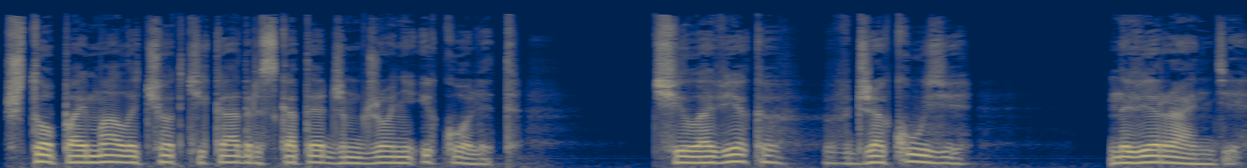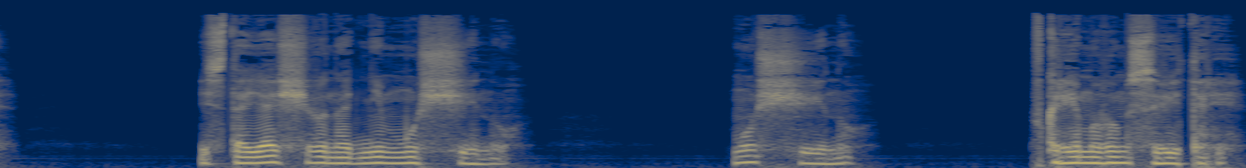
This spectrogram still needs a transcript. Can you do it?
Что поймала четкий кадр с коттеджем Джонни и Колет. Человека в джакузи на веранде и стоящего над ним мужчину. Мужчину в кремовом свитере,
